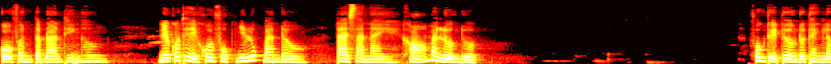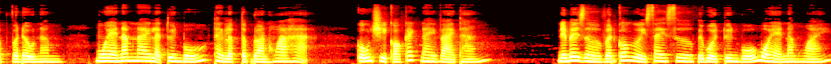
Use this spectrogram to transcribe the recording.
cổ phần tập đoàn Thịnh Hưng. Nếu có thể khôi phục như lúc ban đầu, tài sản này khó mà lường được. Phúc Thụy Tường được thành lập vào đầu năm, mùa hè năm nay lại tuyên bố thành lập tập đoàn Hoa Hạ. Cũng chỉ có cách nay vài tháng. Đến bây giờ vẫn có người say xưa về buổi tuyên bố mùa hè năm ngoái.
